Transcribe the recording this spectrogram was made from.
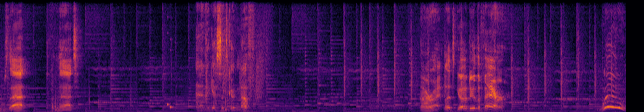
There's that, that, I guess that's good enough. Alright, let's go do the fair. Woo!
